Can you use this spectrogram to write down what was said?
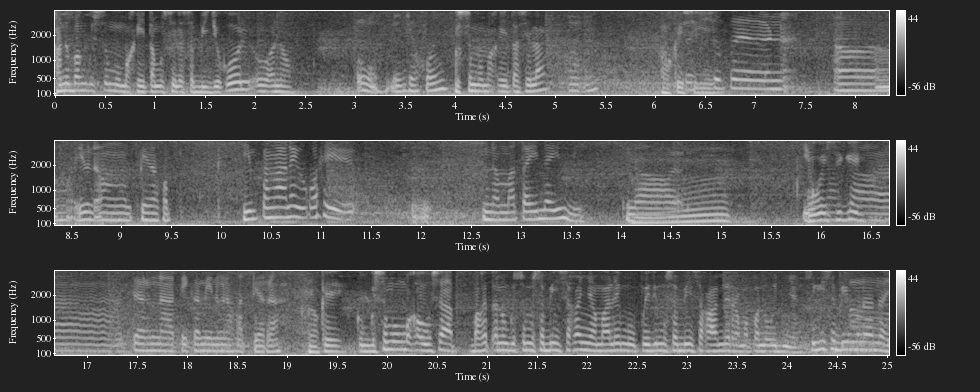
Ano bang gusto mo? Makita mo sila sa video call o ano? Oo, video call. Gusto mo makita sila? Oo. Okay, sige. Christopher, na- ah, yun ang pinaka... Yung panganay ko kasi, uh, namatay na yun eh. Na, yung Okay, sige. Sa Ternate kami nung nakatira. Okay. Kung gusto mong makausap, bakit anong gusto mo sabihin sa kanya? Malay mo, pwede mo sabihin sa camera, mapanood niya. Sige, sabihin mo nanay.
